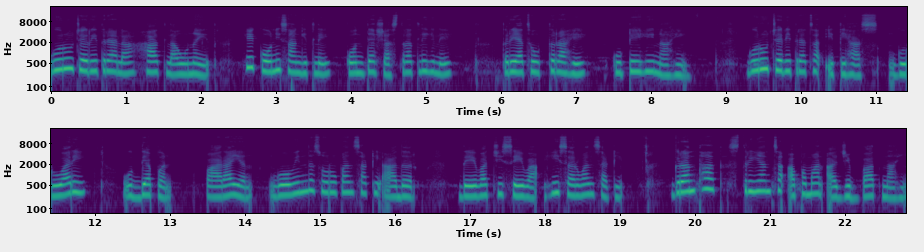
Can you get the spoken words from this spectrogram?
गुरुचरित्राला हात लावू नयेत. हे कोणी सांगितले? कोणत्या शास्त्रात लिहिले? तर याचं उत्तर आहे कुठेही नाही. गुरुचरित्राचा इतिहास गुरुवारी उद्यापन पारायण गोविंद स्वरूपांसाठी आदर देवाची सेवा ही सर्वांसाठी. ग्रंथात स्त्रियांचा अपमान अजिबात नाही.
